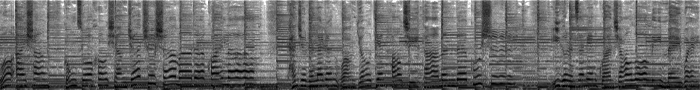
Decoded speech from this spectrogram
我爱上工作后想着吃什么的快乐，看着人来人往，有点好奇他们的故事。一个人在面馆角落里美味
